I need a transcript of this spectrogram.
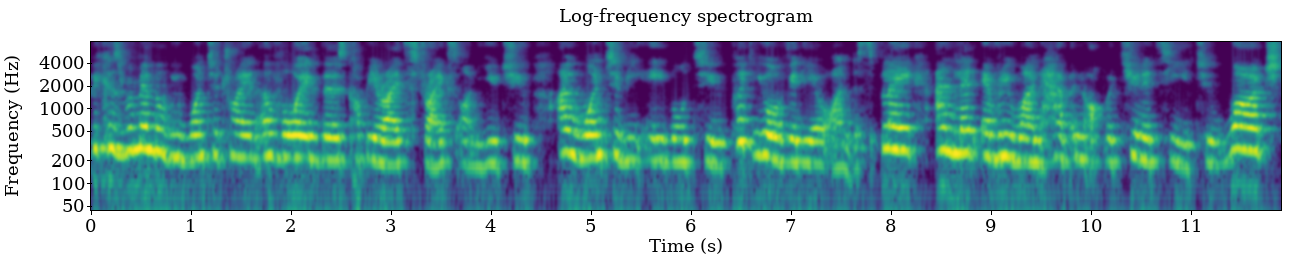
because remember we want to try and avoid those copyright strikes on YouTube. I want to be able to put your video on display and let everyone have an opportunity to watch,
